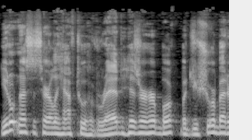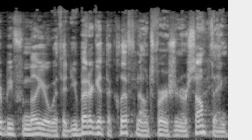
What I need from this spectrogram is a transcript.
you don't necessarily have to have read his or her book, but you sure better be familiar with it. You better get the Cliff Notes version or something,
